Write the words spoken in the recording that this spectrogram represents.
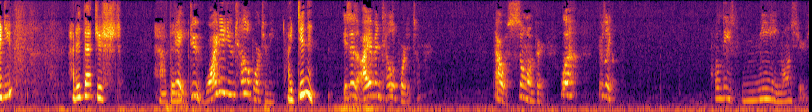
Why do you? How did that just happen? Hey, dude, why did you teleport to me? I didn't. It says I have been teleported somewhere. That was so unfair. What? There's like all these meanie monsters.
